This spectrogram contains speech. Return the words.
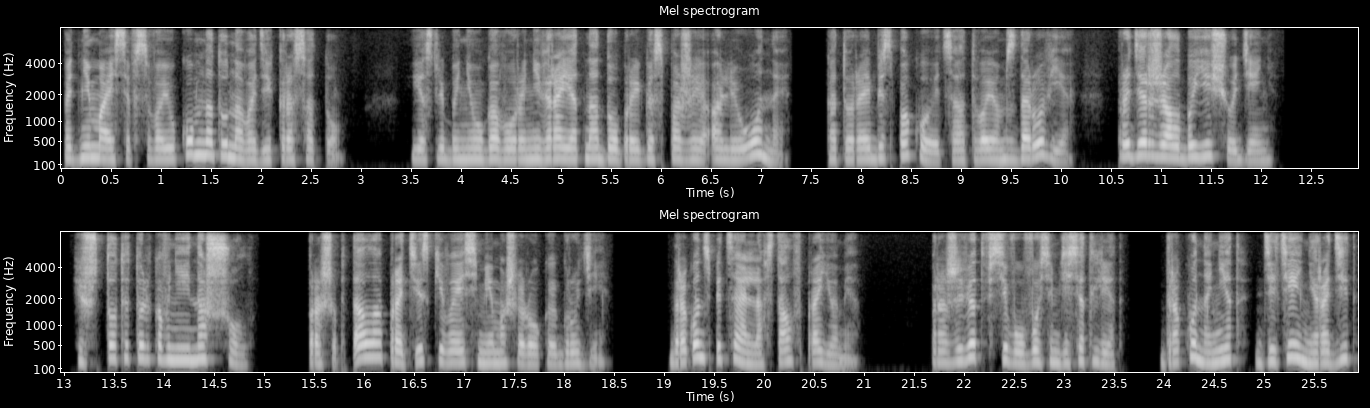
Поднимайся в свою комнату, наводи красоту. Если бы не уговоры невероятно доброй госпожи Алионы, которая беспокоится о твоем здоровье, продержал бы еще день. «И что ты только в ней нашел? прошептала, протискиваясь мимо широкой груди. Дракон специально встал в проеме. Проживет всего 80 лет. Дракона нет, детей не родит.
